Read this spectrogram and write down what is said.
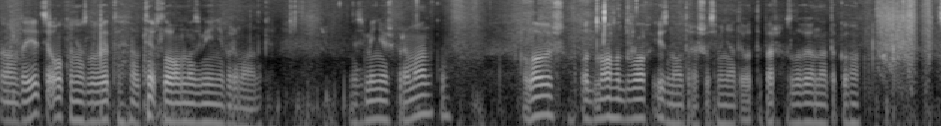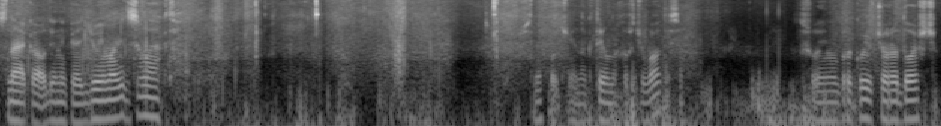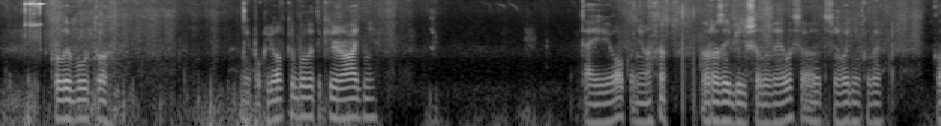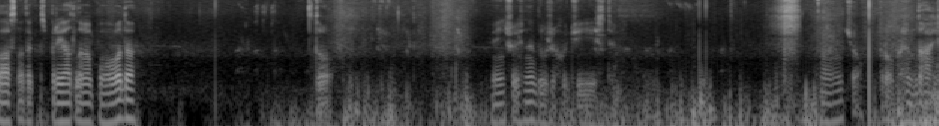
Нам окуня зловити одним словом на зміні приманки. Змінюєш приманку, ловиш одного-двох і знову треба щось міняти. От тепер зловив на такого снека 1,5 дюйма від Select. Не хоче він активно харчуватися. Що йому бракує вчора дощ, коли був, то і покльовки були такі жадні. Та і окуня в рази більше ловилося. От сьогодні, коли класна така сприятлива погода, то він щось не дуже хоче їсти. Ну нічого, пробуємо далі.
